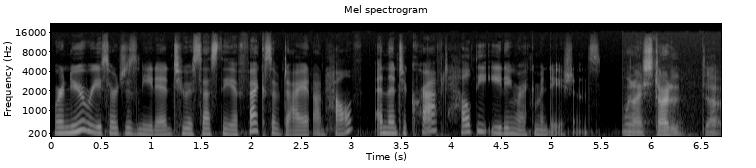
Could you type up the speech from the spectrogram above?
where new research is needed to assess the effects of diet on health and then to craft healthy eating recommendations. When I started uh,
